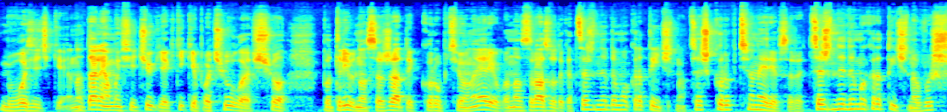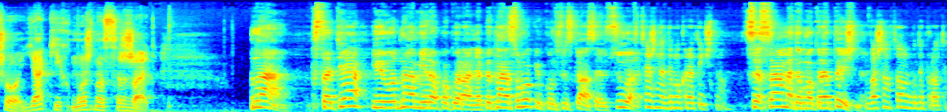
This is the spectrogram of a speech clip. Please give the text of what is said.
Возічки. Наталя Мосійчук, як тільки почула, що потрібно сажати корупціонерів, вона зразу така: це ж не демократично, це ж корупціонерів сажать, це ж не демократично. Ви що? Як їх можна сажати? Одна стаття і одна міра покарання. 15 років конфіскація. Все. Це ж не демократично. Це саме демократичне. Вашингтон буде проти.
